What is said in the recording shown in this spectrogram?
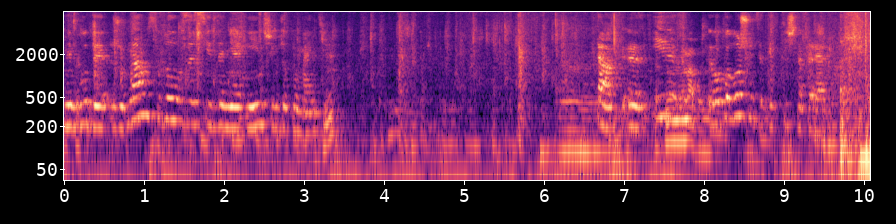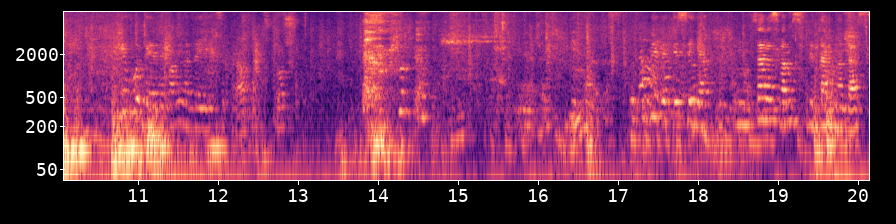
не буде журналу судового засідання і інших документів. Так, е, і надо, не. оголошується технічна перерва. Пів години вам надається право. Прошу. Подивитися, як тут. Ну, зараз вам секретар надасть.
